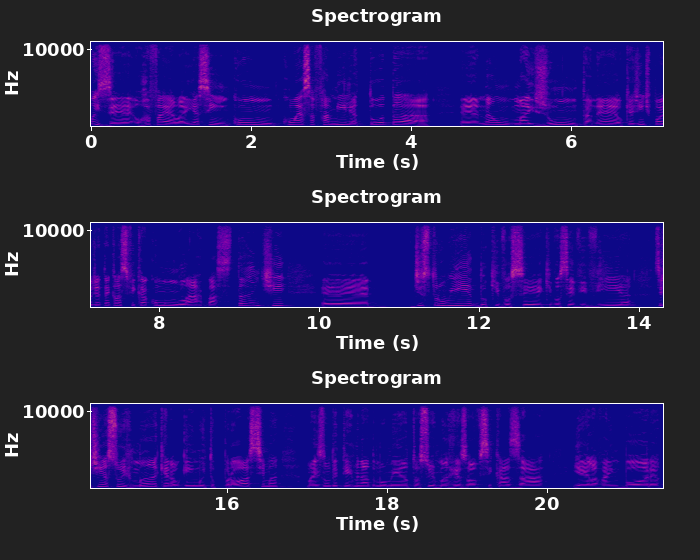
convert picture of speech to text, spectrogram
Pois é, o Rafaela, e assim, com, com essa família toda é, não mais junta, né? O que a gente pode até classificar como um lar bastante é, destruído que você que você vivia. Você tinha sua irmã, que era alguém muito próxima, mas num determinado momento a sua irmã resolve se casar e aí ela vai embora.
